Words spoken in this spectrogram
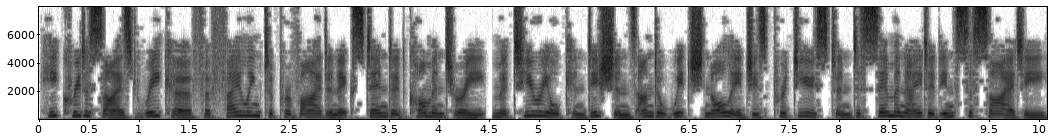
he criticized Ricoeur for failing to provide an extended commentary material conditions under which knowledge is produced and disseminated in society.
